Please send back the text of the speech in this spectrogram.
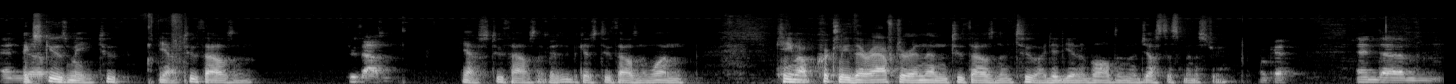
And, Excuse me, two, yeah, 2000. 2000. Yes, 2000, okay. because 2001 came up quickly thereafter, and then 2002 I did get involved in the Justice Ministry. Okay. And um,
